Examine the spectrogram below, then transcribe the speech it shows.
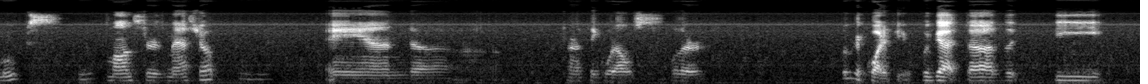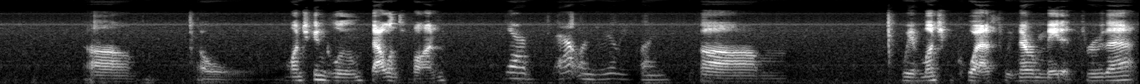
Moops, Monsters Mashup, hmm and uh, trying to think what else. Whether we've got quite a few. We've got uh, the the um, oh Munchkin Gloom. That one's fun. Yeah, that one's really fun. Um, we have Munchkin Quest. We've never made it through that.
